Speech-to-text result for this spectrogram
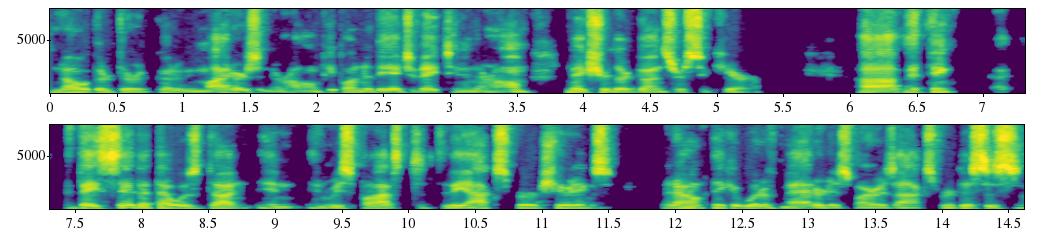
know that there are going to be minors in their home, people under the age of 18 in their home, make sure their guns are secure. Uh, I think uh, they say that that was done in in response to, to, the Oxford shootings, but I don't think it would have mattered as far as Oxford. This is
